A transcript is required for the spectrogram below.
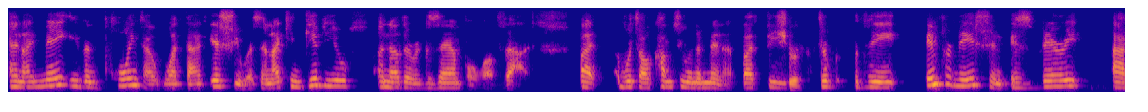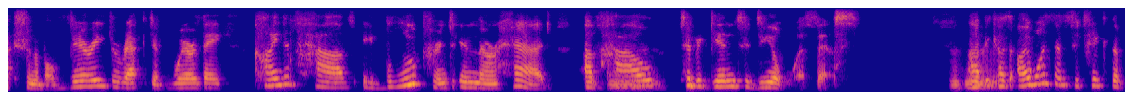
And I may even point out what that issue is. And I can give you another example of that, but which I'll come to in a minute. But the, Sure. the, the information is very actionable, very directive, where they kind of have a blueprint in their head of how to begin to deal with this. Uh, Mhm. because I want them to take the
